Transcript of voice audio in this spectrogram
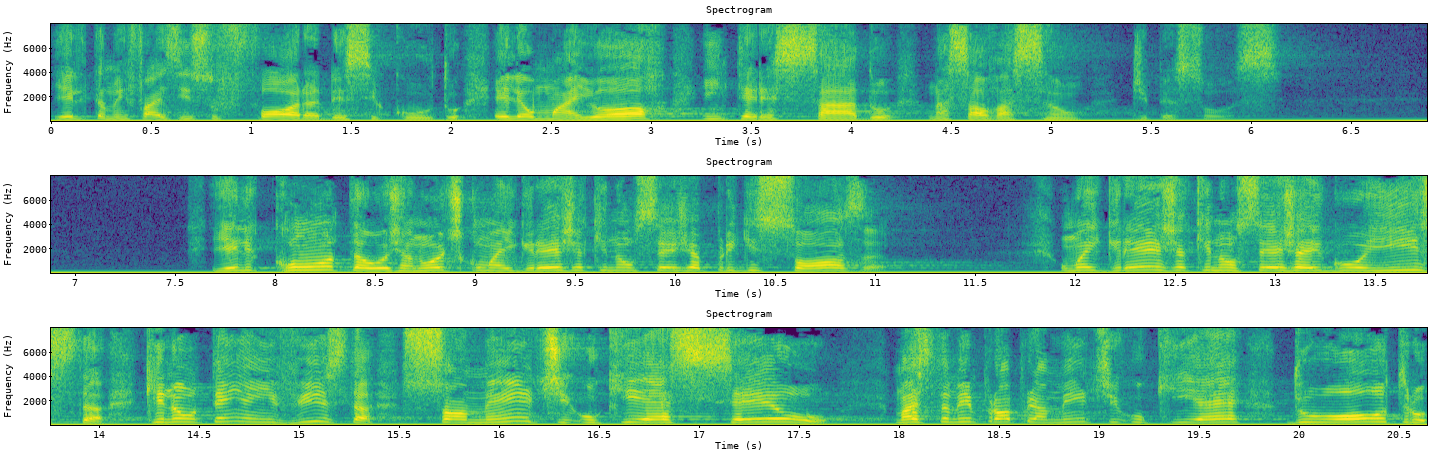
e ele também faz isso fora desse culto. Ele é o maior interessado na salvação de pessoas. E ele conta hoje à noite com uma igreja que não seja preguiçosa, uma igreja que não seja egoísta, que não tenha em vista somente o que é seu, mas também propriamente o que é do outro.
